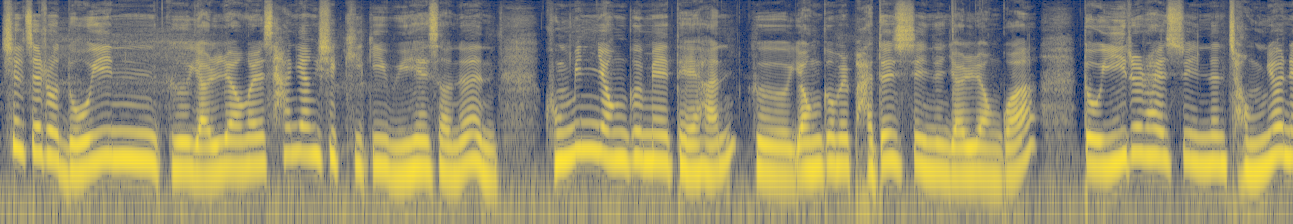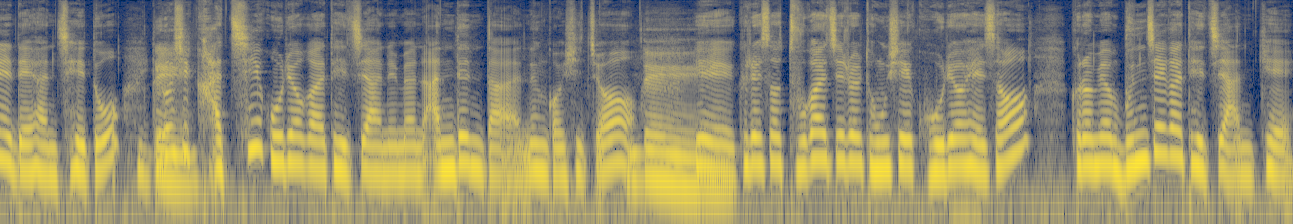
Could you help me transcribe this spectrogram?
실제로 노인 그 연령을 상향시키기 위해서는 국민연금에 대한 그 연금을 받을 수 있는 연령과 또 일을 할 수 있는 정년에 대한 제도 네. 이것이 같이 고려가 되지 않으면 안 된다는 것이죠. 네. 예, 그래서 두 가지를 동시에 고려해서 그러면 문제가 되지 않게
